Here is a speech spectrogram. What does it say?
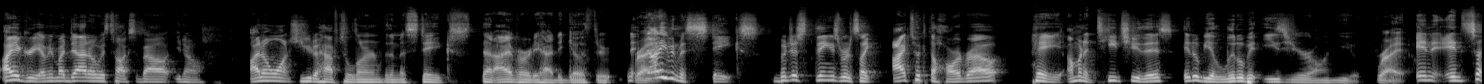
I agree. I mean, my dad always talks about, you know, I don't want you to have to learn the mistakes that I've already had to go through. N- Right. Not even mistakes, but just things where it's like, I took the hard route. Hey, I'm going to teach you this. It'll be a little bit easier on you. Right. And and so,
